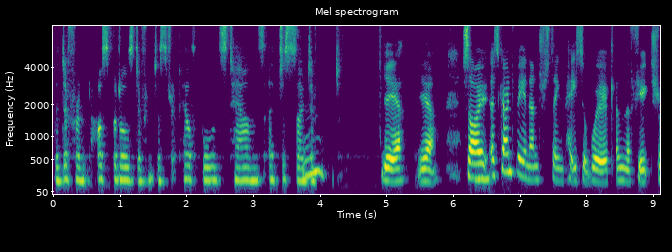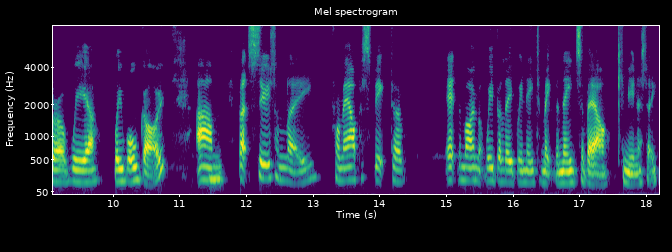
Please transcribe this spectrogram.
the different hospitals, different district health boards, towns are just so mm. different. Yeah, yeah. So mm. it's going to be an interesting piece of work in the future of where we will go. Um, mm. But certainly, from our perspective, at the moment, we believe we need to meet the needs of our community.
